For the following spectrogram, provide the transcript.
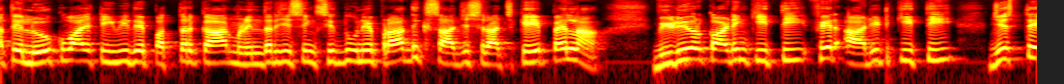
ਅਤੇ ਲੋਕਵਾਜ ਟੀਵੀ ਦੇ ਪੱਤਰਕਾਰ ਮਨਿੰਦਰਜੀਤ ਸਿੰਘ ਸਿੱਧੂ ਨੇ ਅਪਰਾਧਿਕ ਸਾਜ਼ਿਸ਼ ਰਚ ਕੇ ਪਹਿਲਾਂ ਵੀਡੀਓ ਰਿਕਾਰਡਿੰਗ ਕੀਤੀ, ਫਿਰ ਆਡਿਟ ਕੀਤੀ, ਜਿਸ ਤੇ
